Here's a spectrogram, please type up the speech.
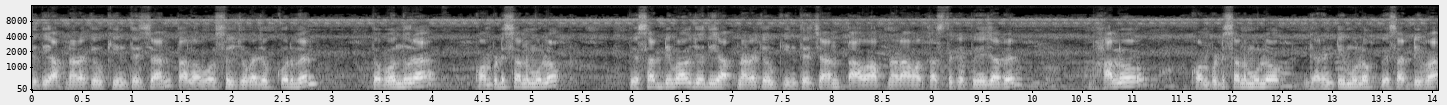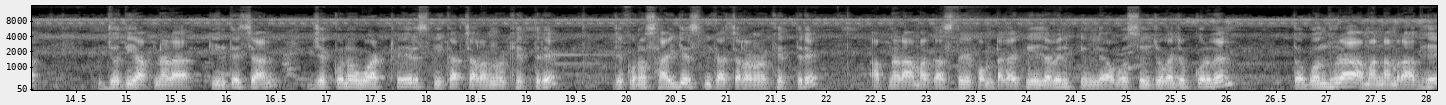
যদি আপনারা কেউ কিনতে চান, তাহলে অবশ্যই যোগাযোগ করবেন। তো বন্ধুরা, কম্পিটিশানমূলক প্রেসার ডিবাও যদি আপনারা কেউ কিনতে চান, তাও আপনারা আমার কাছ থেকে পেয়ে যাবেন। ভালো কম্পিটিশানমূলক, গ্যারেন্টিমূলক প্রেসার ডিবা যদি আপনারা কিনতে চান যে কোনো ওয়াটের স্পিকার চালানোর ক্ষেত্রে যে কোনো সাইজের স্পিকার চালানোর ক্ষেত্রে আপনারা আমার কাছ থেকে কম টাকায় পেয়ে যাবেন কিনলে অবশ্যই যোগাযোগ করবেন তো বন্ধুরা আমার নাম রাধে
